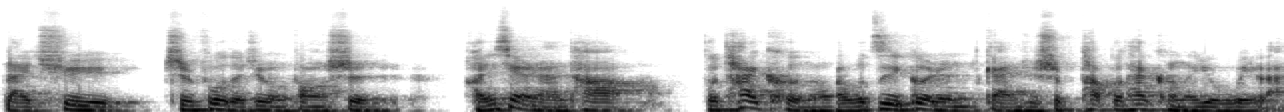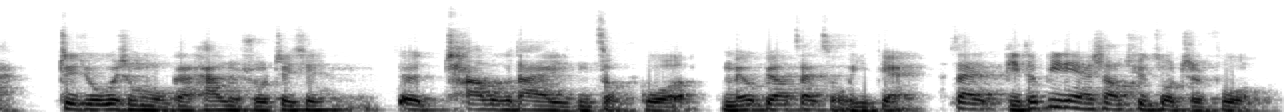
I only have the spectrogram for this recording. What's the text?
来去支付的这种方式，很显然它。不太可能，我自己个人感觉是它不太可能有未来。这就为什么我跟 Helen 说这些呃岔路大家已经走过了，没有必要再走一遍。在比特币链上去做支付，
